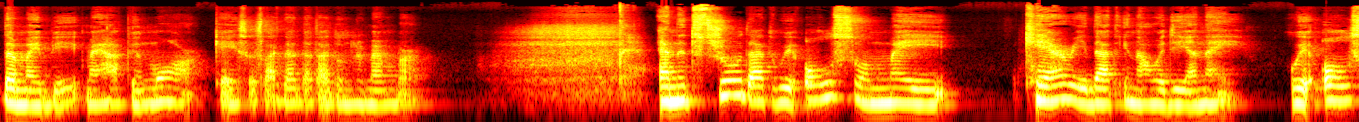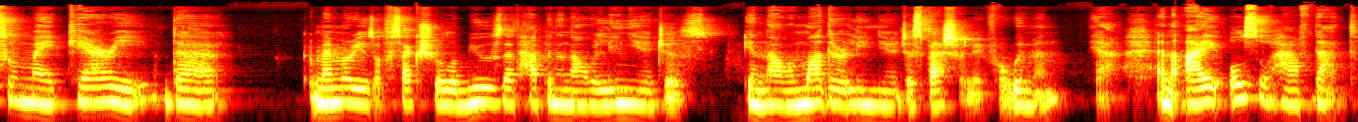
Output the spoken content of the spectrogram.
there may be may have been more cases like that that I don't remember. And it's true that we also may carry that in our DNA we also may carry the memories of sexual abuse that happen in our lineages, in our mother lineage, especially for women. Yeah. And I also have that.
